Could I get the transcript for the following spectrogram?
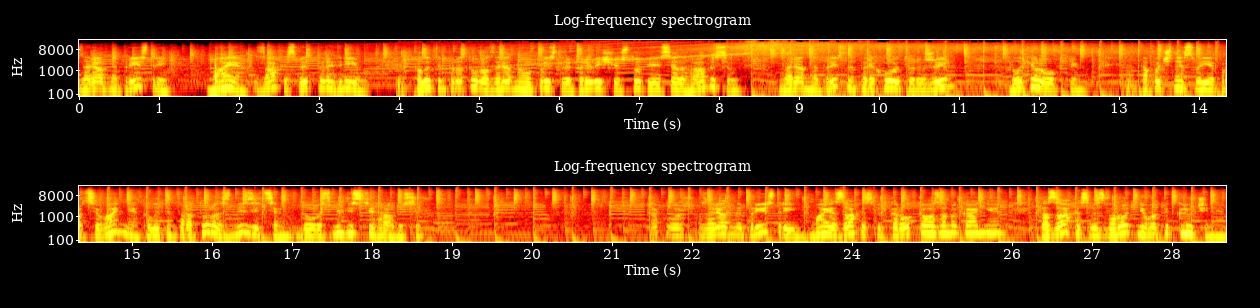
Зарядний пристрій має захист від перегріву. Коли температура зарядного пристрою перевищує 150 градусів, зарядний пристрій переходить у режим блокировки та почне своє працювання, коли температура знизиться до 80 градусів. Також зарядний пристрій має захист від короткого замикання та захист від зворотнього підключення.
